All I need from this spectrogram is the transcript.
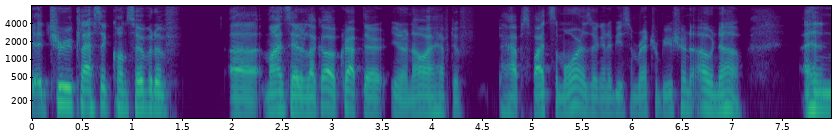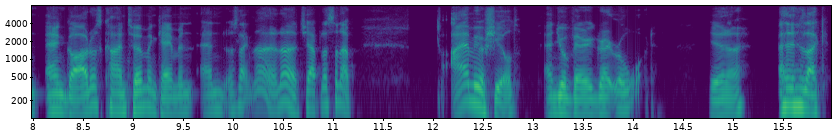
a true classic conservative uh, mindset of like, oh crap, there, you know, now I have to perhaps fight some more. Is there going to be some retribution? Oh no. And and God was kind to him and came in and was like, no, no, no, chap, listen up. I am your shield and your very great reward. You know? And then he's like,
